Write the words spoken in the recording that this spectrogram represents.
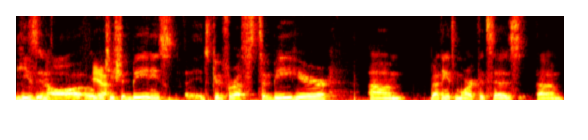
he's in awe, Yeah. which he should be, and he's. It's good for us to be here. Um, but I think it's Mark that says um,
